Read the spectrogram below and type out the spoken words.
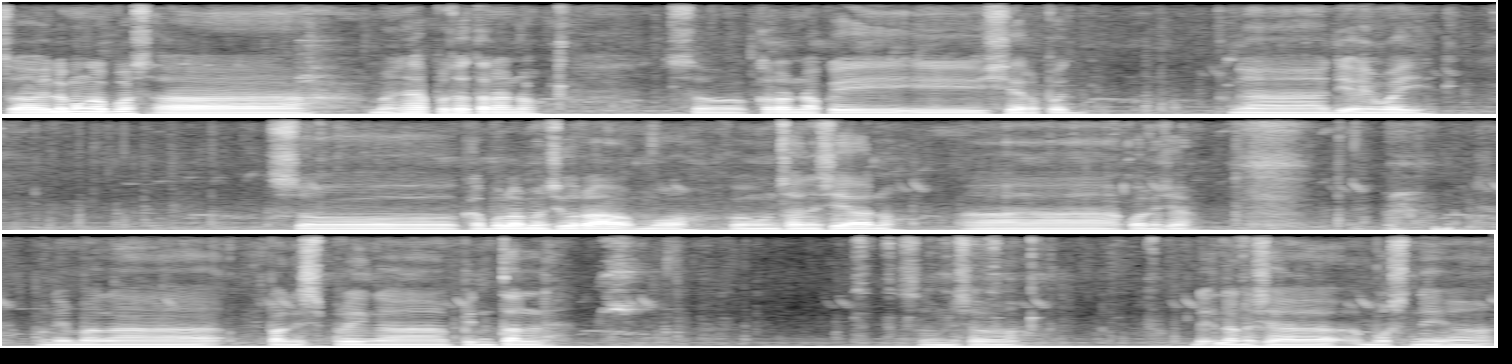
So hello mga boss, ah uh, po sa tanano. So karon ako i-share pod nga DIY. So kabulan man siguro mo kung unsa na siya ano, ah kuno siya. Ano yung mga pang-spray nga pintal. So so di lang siya boss ni ah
